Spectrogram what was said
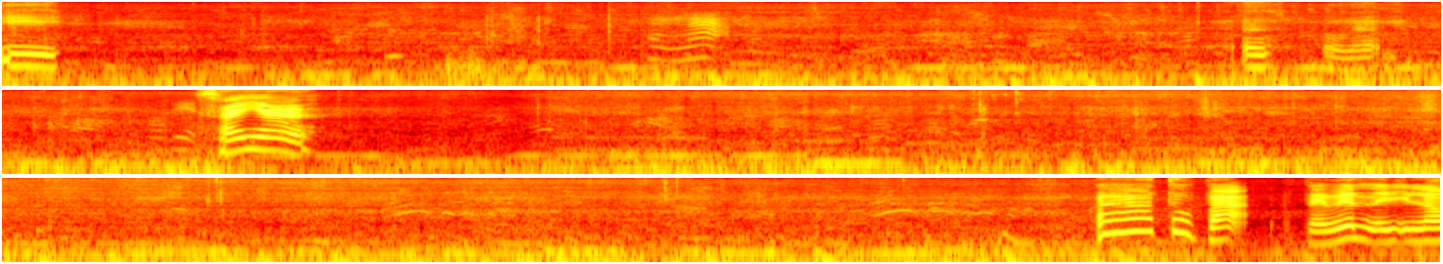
ทีเออของน้ำใส่ยา ป้าตุปะ แต่เว้นอีรอ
